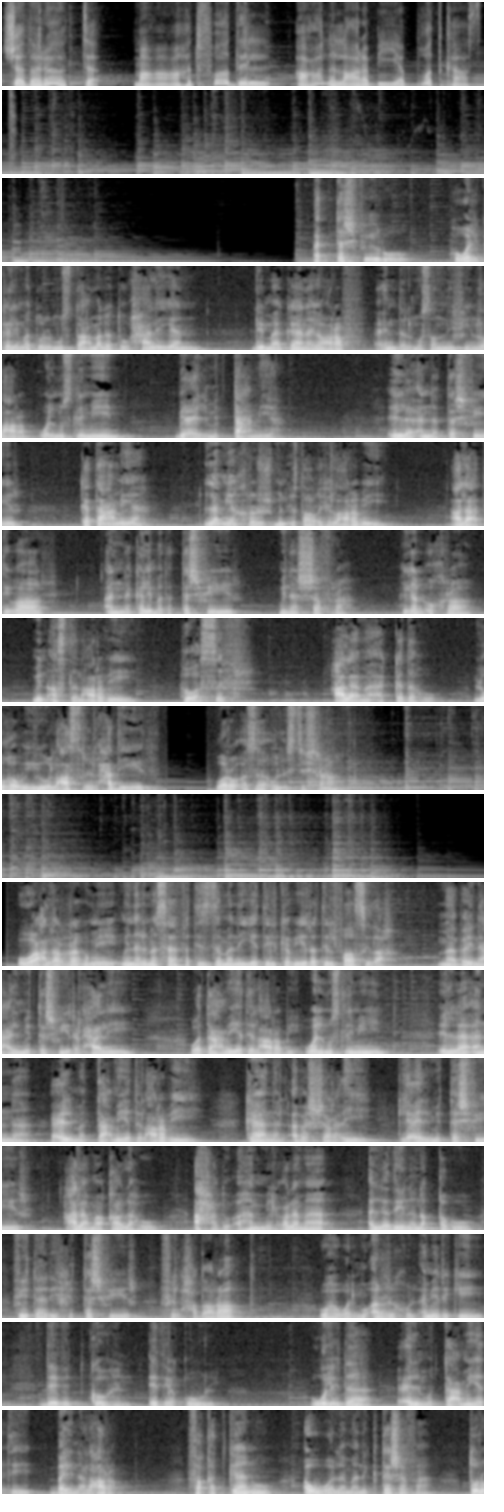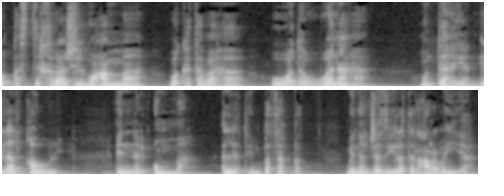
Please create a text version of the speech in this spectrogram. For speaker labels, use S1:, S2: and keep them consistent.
S1: شذرات مع عهد فاضل على العربية بودكاست.
S2: التشفير هو الكلمة المستعملة حاليا لما كان يعرف عند المصنفين العرب والمسلمين بعلم التعمية. إلا أن التشفير كتعمية لم يخرج من إطاره العربي على اعتبار أن كلمة التشفير من الشفرة هي الأخرى من أصل عربي هو الصفر على ما أكده لغويو العصر الحديث ورؤساء الاستشراق. وعلى الرغم من المسافة الزمنية الكبيرة الفاصلة ما بين علم التشفير الحالي وتعمية العرب والمسلمين إلا أن علم التعمية العربي كان الأب الشرعي لعلم التشفير على ما قاله أحد أهم العلماء الذين نقبوا في تاريخ التشفير في الحضارات وهو المؤرخ الأمريكي ديفيد كوهن إذ يقول ولد علم التعمية بين العرب فقد كانوا أول من اكتشف طرق استخراج المعمى وكتبها ودونها منتهيا إلى القول إن الأمة التي انبثقت من الجزيرة العربية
